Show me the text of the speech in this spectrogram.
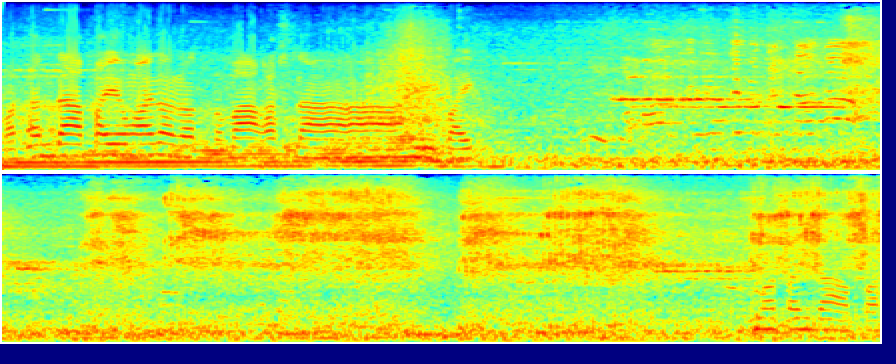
Matanda pa yung ano, no, tumakas na e-bike. Matanda pa.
